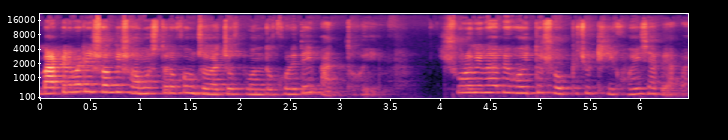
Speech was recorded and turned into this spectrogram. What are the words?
বাপের বাড়ির সঙ্গে সমস্ত রকম যোগাযোগ বন্ধ করে দেয় বাধ্য হয়ে। সুরভিভাবে হয়তো সব কিছু ঠিক হয়ে যাবে আবার।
